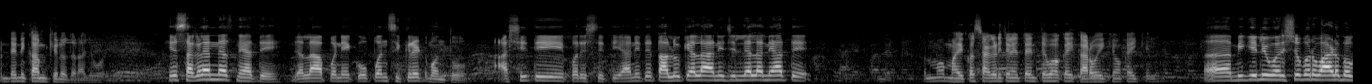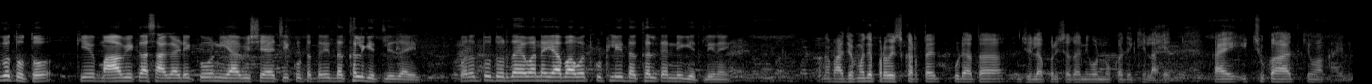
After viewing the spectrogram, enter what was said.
पण त्यांनी काम केलं होतं राजाभाऊ हे सगळ्यांनाच ज्ञात ज्याला आपण एक ओपन सिक्रेट म्हणतो. अशी ती परिस्थिती आणि ते तालुक्याला आणि जिल्ह्याला ज्ञात पण मग महाविकास आघाडीच्या नेत्यांनी तेव्हा काही कारवाई किंवा काही केलं? मी गेली वर्षभर वाट बघत होतो की महाविकास आघाडीकडून या विषयाची कुठंतरी दखल घेतली जाईल. परंतु दुर्दैवानं याबाबत कुठलीही दखल त्यांनी घेतली नाही. आता भाजपमध्ये प्रवेश करतायत. पुढे आता जिल्हा परिषदा निवडणुका देखील आहेत. काय इच्छुक आहात किंवा काय नाही?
